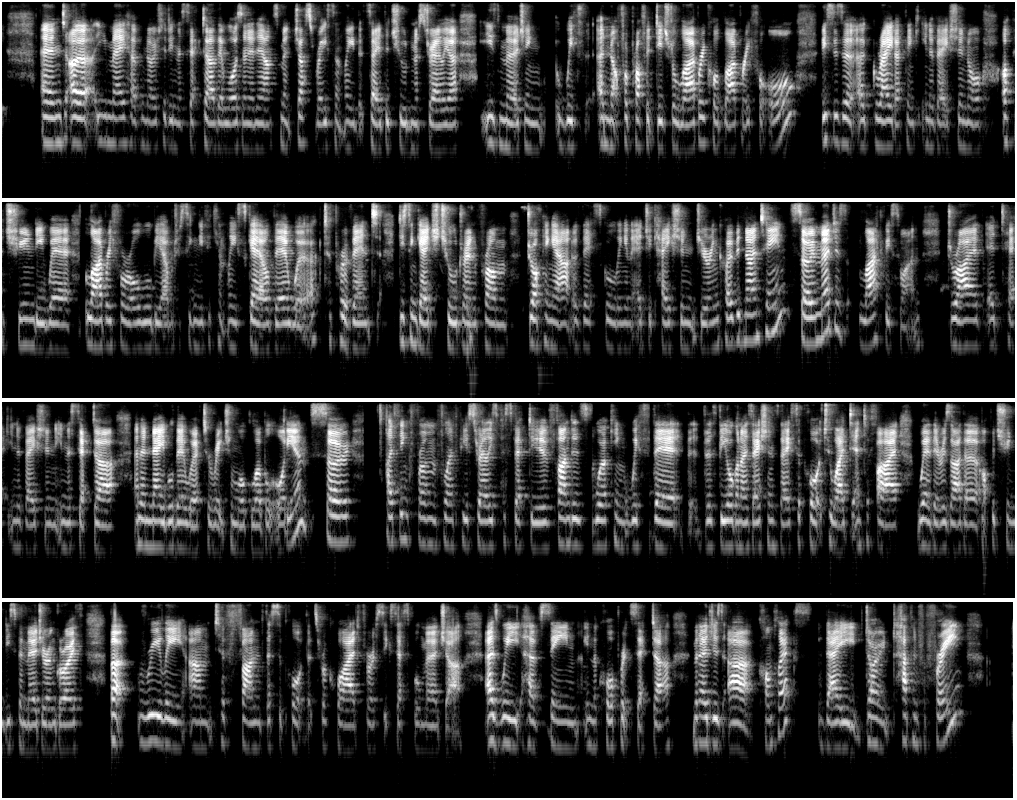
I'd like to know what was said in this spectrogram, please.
And uh, you may have noted in the sector there was an announcement just recently that Save the Children Australia is merging with a not for profit digital library called Library for All. This is a, a, great, I think, innovation or opportunity where Library for All will be able to significantly scale their work to prevent disengaged children from dropping out of their schooling and education during COVID 19. So, mergers like this one drive edtech innovation in the sector and enable their work to reach a more global audience. So, I think from Philanthropy Australia's perspective, funders working with their the, the organisations they support to identify where there is either opportunities for merger and growth, but really um, to fund the support that's required for a successful merger. As we have seen in the corporate sector, mergers are complex. They don't happen for free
